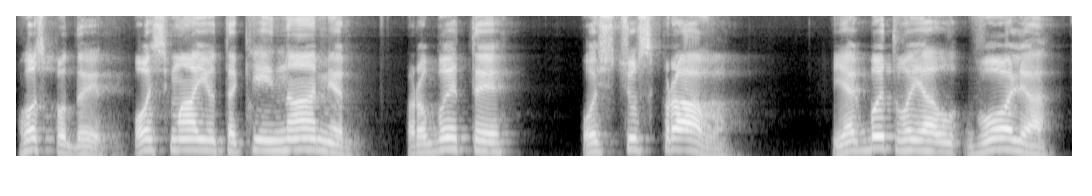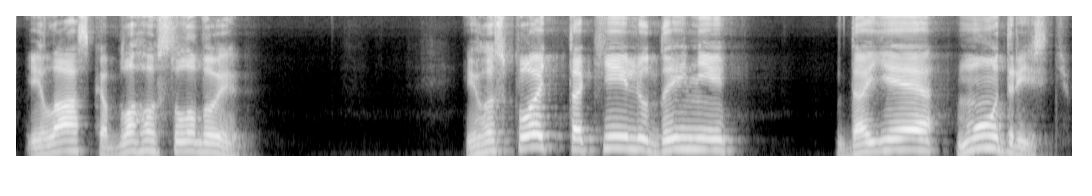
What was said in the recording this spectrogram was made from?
Господи, ось маю такий намір робити ось цю справу. Якби Твоя воля і ласка, благослови. І Господь такій людині дає мудрість.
